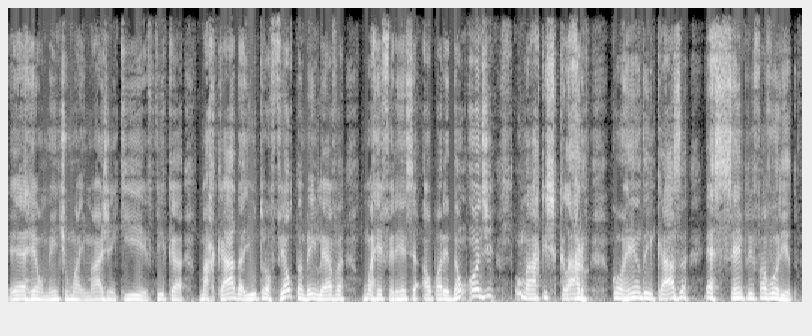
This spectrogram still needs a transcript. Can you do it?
é realmente uma imagem que fica marcada e o troféu também leva uma referência ao paredão, onde o Marques, claro, correndo em casa, é sempre favorito.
